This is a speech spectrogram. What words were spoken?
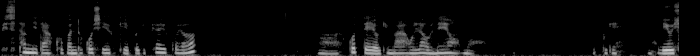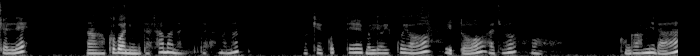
비슷합니다. 9번도 꽃이 이렇게 예쁘게 피어 있고요. 어, 꽃대 여기 막 올라오네요. 뭐 예쁘게. 네, 리오실레 아, 9번입니다. 4만원입니다. 4만원. 이렇게 꽃대 물려 있고요. 잎도 아주 어, 건강합니다.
